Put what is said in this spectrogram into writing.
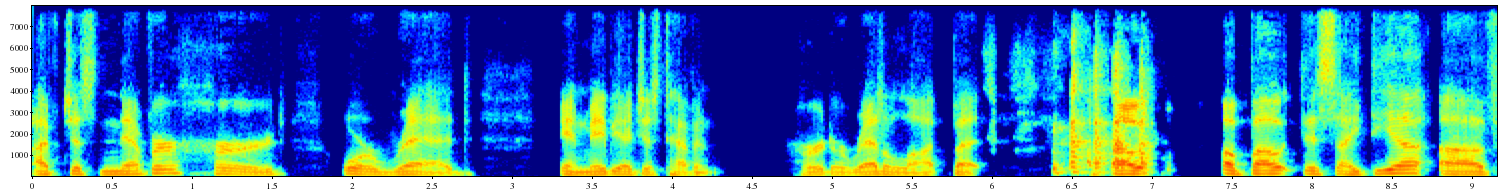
I've just never heard or read, and maybe I just haven't heard or read a lot, but about about this idea of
